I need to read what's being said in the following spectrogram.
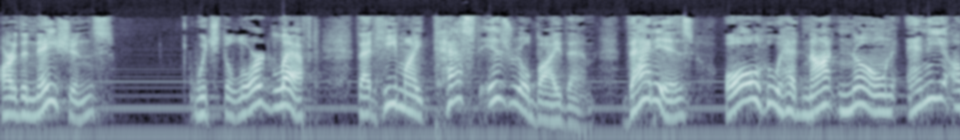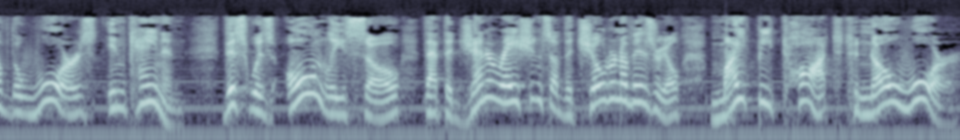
are the nations which the Lord left that he might test Israel by them. That is, all who had not known any of the wars in Canaan. This was only so that the generations of the children of Israel might be taught to know war,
